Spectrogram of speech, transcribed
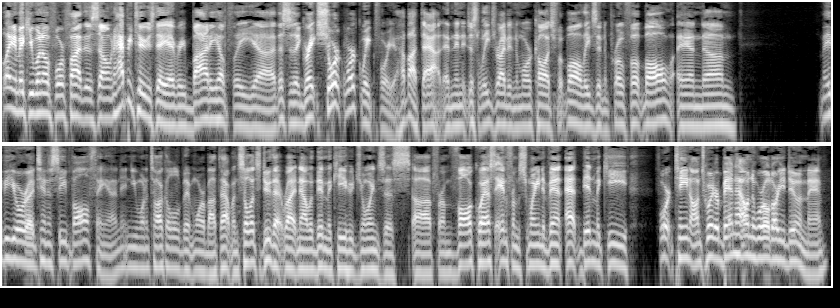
Blaine and Mickey 1045 The Zone. Happy Tuesday, everybody. Hopefully, uh, this is a great short work week for you. How about that? And then it just leads right into more college football, leads into pro football. And um, maybe you're a Tennessee Vol fan and you want to talk a little bit more about that one. So let's do that right now with Ben McKee, who joins us uh, from VolQuest and from Swain Event at Ben McKee 14 on Twitter. Ben, how in the world are you doing, man?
